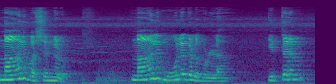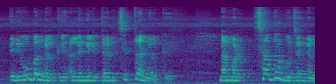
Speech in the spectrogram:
നാല് വശങ്ങളും നാല് മൂലകളുമുള്ള ഇത്തരം രൂപങ്ങൾക്ക് അല്ലെങ്കിൽ ഇത്തരം ചിത്രങ്ങൾക്ക് നമ്മൾ ചതുർഭുജങ്ങൾ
